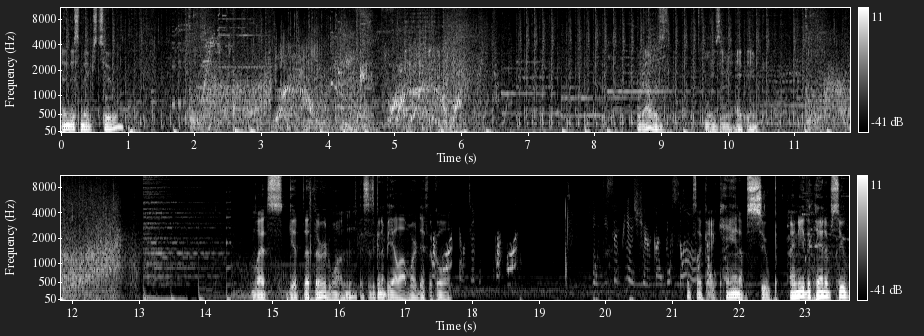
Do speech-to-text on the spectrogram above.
And this makes two? Well, that was easy, I think. Let's get the third one. This is gonna be a lot more difficult. Looks like a can of soup. I need the can of soup.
